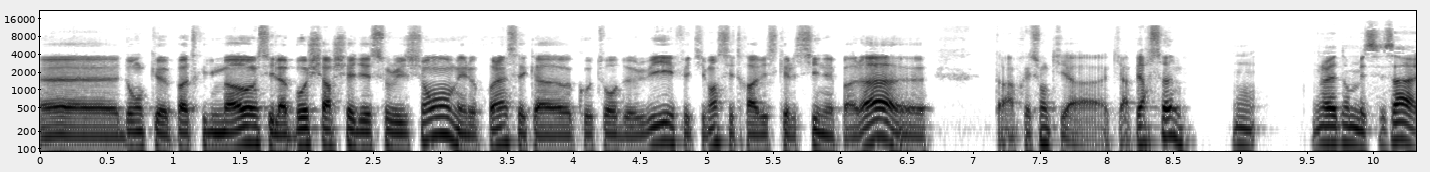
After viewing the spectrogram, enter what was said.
Euh, donc euh, Patrick Mahomes, il a beau chercher des solutions, mais le problème c'est qu'autour de lui, effectivement, si Travis Kelsey n'est pas là, euh, t'as l'impression qu'il y a, qu'il y a personne. Mm. Ouais, non, mais c'est ça.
